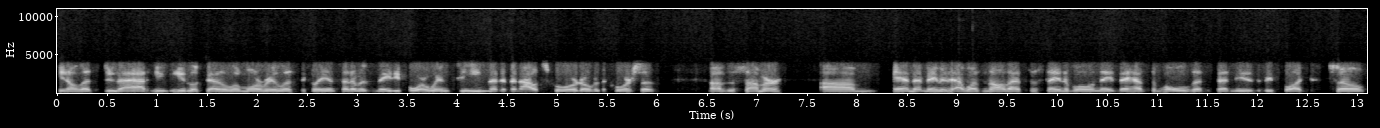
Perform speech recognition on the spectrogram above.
you know, let's do that. He he looked at it a little more realistically and said it was an 84 win team that had been outscored over the course of of the summer, um, and that maybe that wasn't all that sustainable, and they they had some holes that that needed to be plugged. So.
